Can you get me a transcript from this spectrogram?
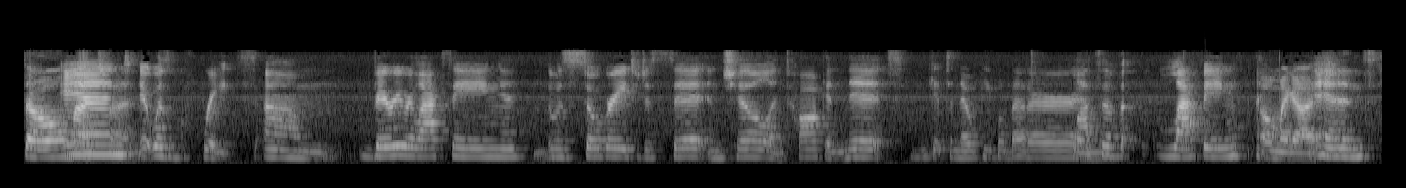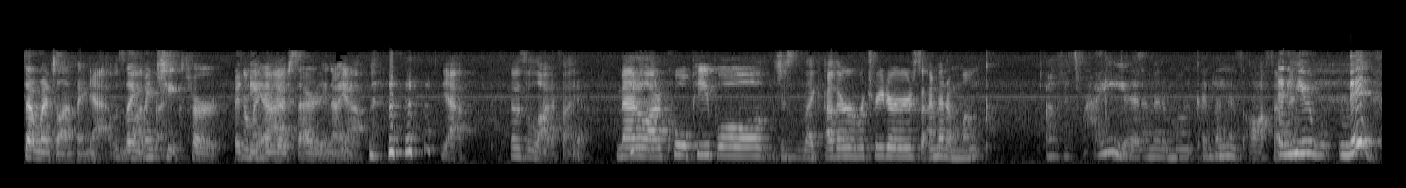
So and much fun. it was great. Um, very relaxing. It was so great to just sit and chill and talk and knit. Get to know people better. Lots of laughing Oh my gosh. and so much laughing. Yeah, it was a like lot my of fun. cheeks hurt at Oh the end God. of Saturday night. Yeah. yeah, it was a lot of fun. Yeah. Met a lot of cool people, just like other retreaters. I met a monk. oh, that's I right. did. I met a monk, and he is awesome. And he knits.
